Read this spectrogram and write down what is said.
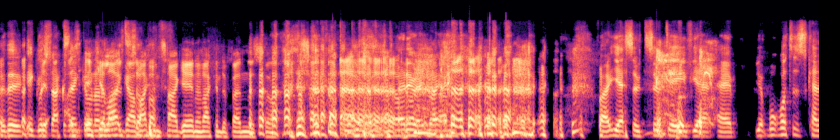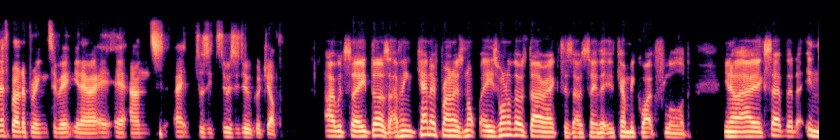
with an english Yeah, accent if going on you like? Gav, I can tag in and I can defend this film. anyway, right. right, yeah. So, so Dave, yeah, um, yeah. What, what does Kenneth Branagh bring to it? You know, uh, uh, and uh, does he does he do a good job? I would say he does. I think Kenneth Branagh is not. He's one of those directors. I would say that it can be quite flawed. You know, I accept that in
